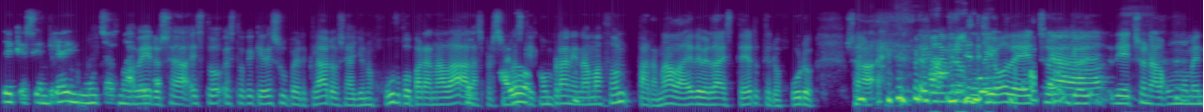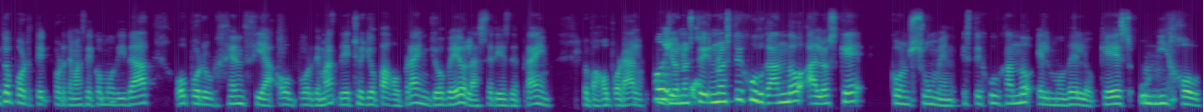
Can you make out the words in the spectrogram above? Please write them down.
de que siempre hay muchas A maneras. ver, o sea, esto, esto que quede súper claro. O sea, yo no juzgo para nada a las personas claro. que compran en Amazon, para nada, ¿eh? de verdad, Esther, te lo juro. O sea, yo de hecho, yo de hecho en algún momento por, te- por temas de comodidad o por urgencia o por demás, de hecho yo pago Prime, yo veo las series de Prime, lo pago por algo. Yo no estoy, no estoy juzgando a los que consumen, estoy juzgando el modelo, que es un hijo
